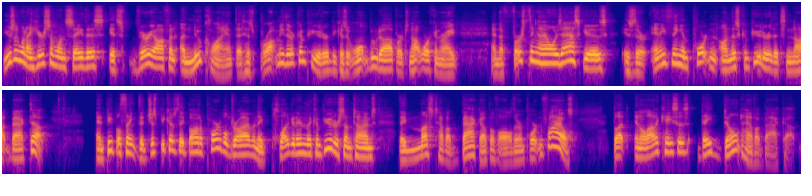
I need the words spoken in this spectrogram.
usually when I hear someone say this, it's very often a new client that has brought me their computer because it won't boot up or it's not working right. And the first thing I always ask is, is there anything important on this computer that's not backed up? And people think that just because they bought a portable drive and they plug it in the computer sometimes, they must have a backup of all their important files. But in a lot of cases, they don't have a backup.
